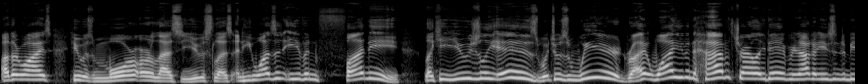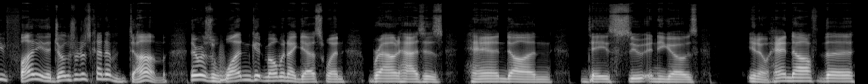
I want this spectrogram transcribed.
Otherwise, he was more or less useless, and he wasn't even funny like he usually is, which was weird, right? Why even have Charlie Day if you're not going to use him to be funny? The jokes were just kind of dumb. There was one good moment, I guess, when Brown has his hand on Day's suit and he goes, you know, hand off the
